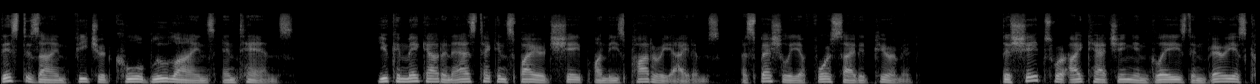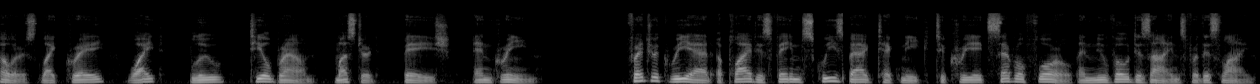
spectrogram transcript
this design featured cool blue lines and tans. You can make out an Aztec-inspired shape on these pottery items, especially a four-sided pyramid. The shapes were eye-catching and glazed in various colors like gray, white, blue, teal-brown, mustard, beige, and green. Frederick Rhead applied his famed squeeze bag technique to create several floral and nouveau designs for this line.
